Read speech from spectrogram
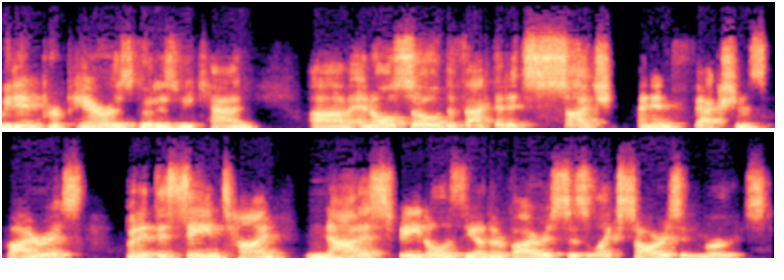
We didn't prepare as good as we can. Um, and also the fact that it's such an infectious virus, but at the same time, not as fatal as the other viruses like SARS and MERS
